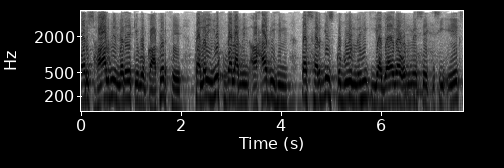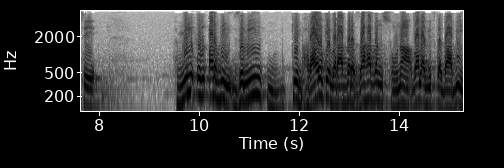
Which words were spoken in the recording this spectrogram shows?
اور اس حال میں مرے کہ وہ کافر تھے، فلن يقبل من احدهم پس ہرگز قبول نہیں کیا جائے گا ان میں سے کسی ایک سے۔ مل الارضی زمین کے بھراؤ کے برابر زہبن سونا والا گفتدابی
